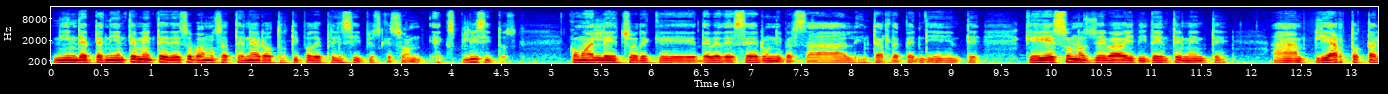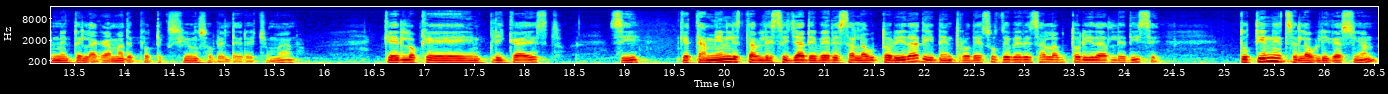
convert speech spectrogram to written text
Independientemente de eso, vamos a tener otro tipo de principios que son explícitos, como el hecho de que debe de ser universal, interdependiente, que eso nos lleva evidentemente a ampliar totalmente la gama de protección sobre el derecho humano. ¿Qué es lo que implica esto? ¿Sí? Que también le establece ya deberes a la autoridad y dentro de esos deberes a la autoridad le dice, tú tienes la obligación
